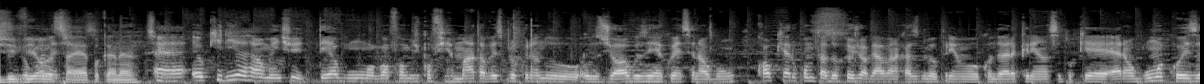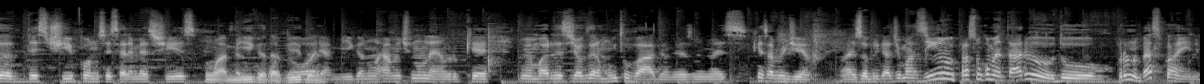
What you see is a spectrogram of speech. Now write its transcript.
Viveu essa época, né? É, eu queria realmente ter algum, alguma forma de confirmar, talvez procurando os jogos e reconhecendo algum. Qual que era o computador que eu jogava na casa do meu primo quando eu era criança, porque era alguma coisa desse tipo, eu não sei se era MSX. Um Amiga da Commodore, vida. Amiga, não, realmente não lembro, porque a memória desses jogos era muito vaga mesmo, mas quem sabe um dia. Mas obrigado, Gilmarzinho. Próximo comentário do Bruno Bessa Corraine.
